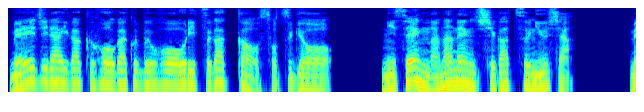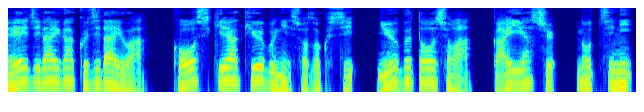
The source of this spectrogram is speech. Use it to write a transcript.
明治大学法学部法律学科を卒業。2007年4月入社。明治大学時代は、公式野球部に所属し、入部当初は、外野手、後に、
